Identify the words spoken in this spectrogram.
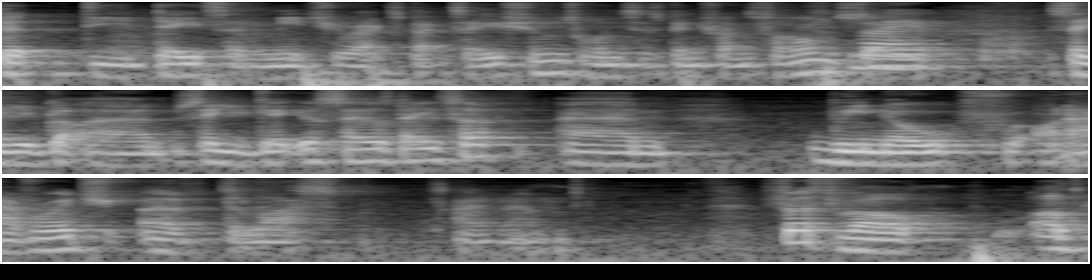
that the data meets your expectations once it's been transformed. So, Right. say you've got, um, say you get your sales data, um, we know for, on average of the last, I don't know. First of all, I'll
